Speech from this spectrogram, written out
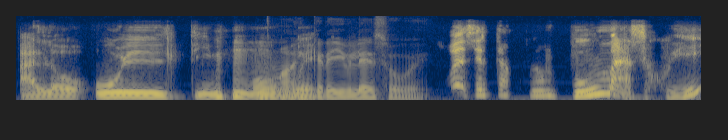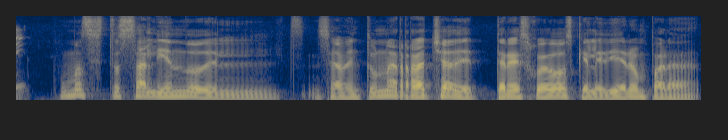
a lo último, No, güey. increíble eso, güey. Puede ser campeón Pumas, güey. Pumas está saliendo del... Se aventó una racha de tres juegos que le dieron para,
